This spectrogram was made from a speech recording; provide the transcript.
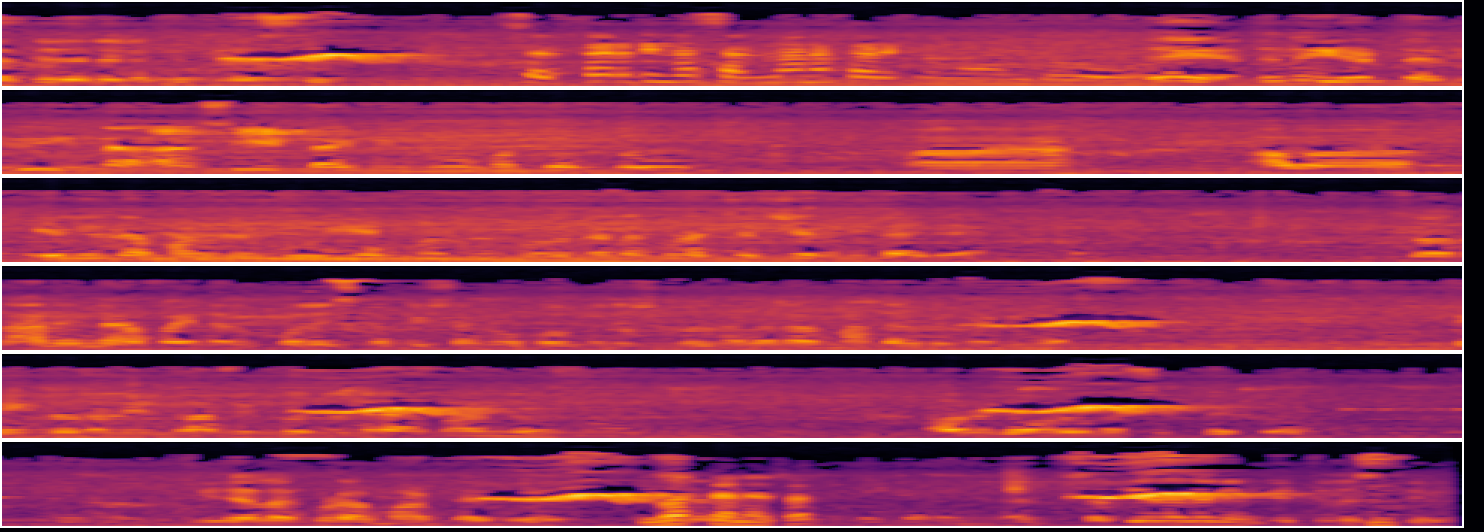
ಸದ್ಯದಲ್ಲೇ ನಮಗೆ ತಿಳಿಸ್ತೀವಿ ಸರ್ಕಾರದಿಂದ ಸನ್ಮಾನ ಕಾರ್ಯಕ್ರಮ ಒಂದು ಅದೇ ಅದನ್ನೇ ಹೇಳ್ತಾ ಇದೀವಿ ಇನ್ನ ಸಿ ಟೈಮಿಂಗು ಮತ್ತೊಂದು ಅವ ಎಲ್ಲಿಂದ ಮಾಡಬೇಕು, ಏನ್ ಮಾಡಬೇಕು ಅದನ್ನೆಲ್ಲ ಕೂಡ ಚರ್ಚೆ ನಡೀತಾ ಇದೆ. ಸೊ ನಾನಿನ್ನ final police commissioner home minister ಅವೆಲ್ಲ ಮಾತಾಡಬೇಕಾಗಿದೆ. ಬೆಂಗಳೂರಲ್ಲಿ ಟ್ರಾಫಿಕ್ ತೊಂದರೆ ಆಗಬಾರ್ದು. ಅವ್ರಿಗೆ ಗೌರವ ಸಿಗಬೇಕು. ಇದೆಲ್ಲ ಕೂಡ ಮಾಡ್ತಾ ಇದ್ದೀವಿ ಇವತ್ತೇನೆ ಸರ್? ಸದ್ಯದಲ್ಲೇ ನಿಮ್ಗೆ ತಿಳಿಸ್ತೀವಿ.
